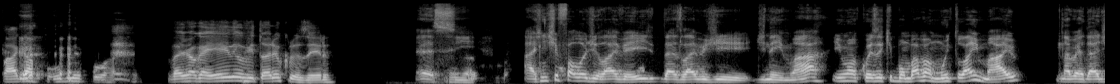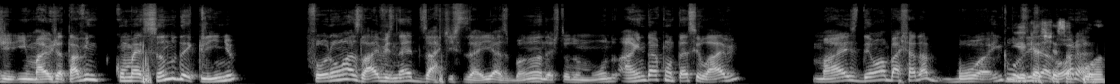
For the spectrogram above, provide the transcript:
Paga publi, porra. Vai jogar ele, o Vitória e o Cruzeiro. É, sim. A gente falou de live aí, das lives de, de Neymar, e uma coisa que bombava muito lá em maio, na verdade, em maio já tava em- começando o declínio, foram as lives, né, dos artistas aí, as bandas, todo mundo. Ainda acontece live, mas deu uma baixada boa. Inclusive agora,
